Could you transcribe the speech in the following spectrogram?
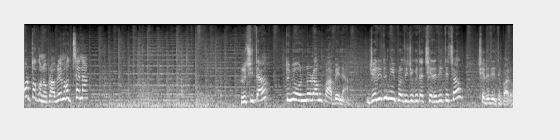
ওর তো কোনো প্রবলেম হচ্ছে না। রুচিতা তুমি অন্য রং পাবে না। যদি তুমি এই প্রতিযোগিতা ছেড়ে দিতে চাও ছেড়ে দিতে পারো।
